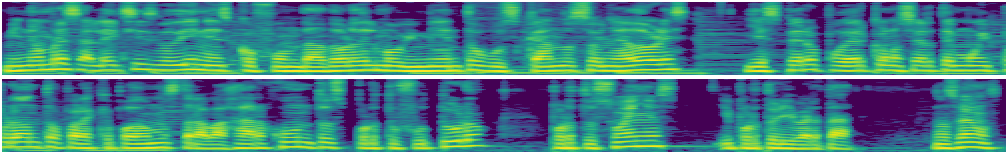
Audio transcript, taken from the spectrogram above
Mi nombre es Alexis Godínez, cofundador del movimiento Buscando Soñadores, y espero poder conocerte muy pronto para que podamos trabajar juntos por tu futuro, por tus sueños y por tu libertad. Nos vemos.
